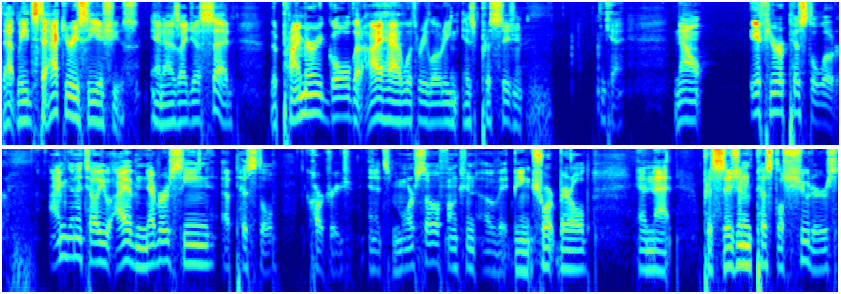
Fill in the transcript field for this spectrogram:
that leads to accuracy issues. And as I just said, the primary goal that I have with reloading is precision. Okay. Now, if you're a pistol loader, I'm going to tell you I have never seen a pistol cartridge, and it's more so a function of it being short barreled and that precision pistol shooters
